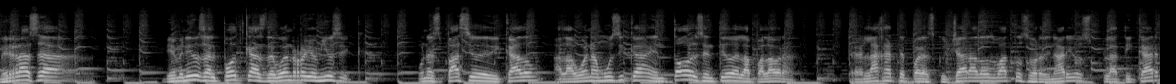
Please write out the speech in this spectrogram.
Mi raza, bienvenidos al podcast de Buen Rollo Music, un espacio dedicado a la buena música en todo el sentido de la palabra. Relájate para escuchar a dos vatos ordinarios platicar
